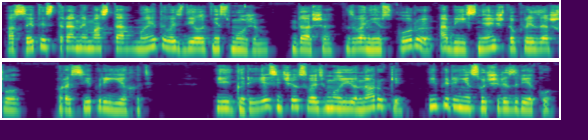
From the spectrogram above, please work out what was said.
А с этой стороны моста мы этого сделать не сможем. Даша, звони в скорую, объясняй, что произошло. Проси приехать. Игорь, я сейчас возьму ее на руки и перенесу через реку.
